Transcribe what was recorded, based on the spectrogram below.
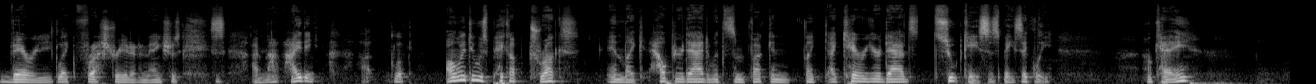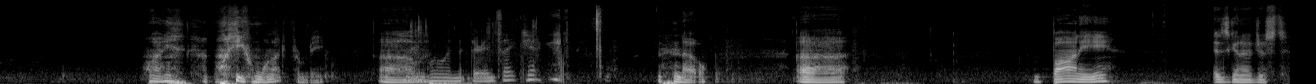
very like frustrated and anxious. He says, "I'm not hiding. Uh, look, all I do is pick up drugs and like help your dad with some fucking like I carry your dad's suitcases basically. Okay? What? What do you want from me? Um, roll another insight check. No. Uh, Bonnie is gonna just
